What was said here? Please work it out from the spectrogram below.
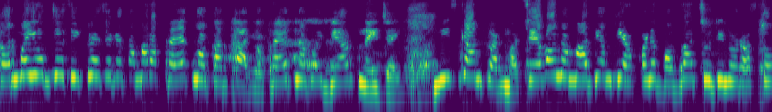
કર્મયોગ જે શીખવે છે કે તમારા પ્રયત્ન કરતા રહ્યો પ્રયત્ન કોઈ વ્યર્થ નહીં જાય. નિષ્કામ કર્મ, સેવાના માધ્યમથી આપણને ભગવાન સુધીનો રસ્તો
